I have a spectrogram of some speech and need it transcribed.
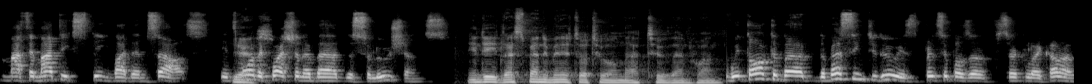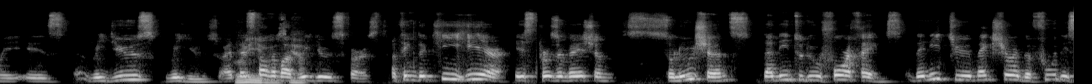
mathematics speak by themselves. It's yes. more the question about the solutions. Indeed, let's spend a minute or two on that too, then, Juan. We talked about the best thing to do is principles of circular economy is reduce, reuse, right? Let's talk about yeah. reuse first. I think the key here is preservation solutions that need to do four things. They need to make sure the food is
